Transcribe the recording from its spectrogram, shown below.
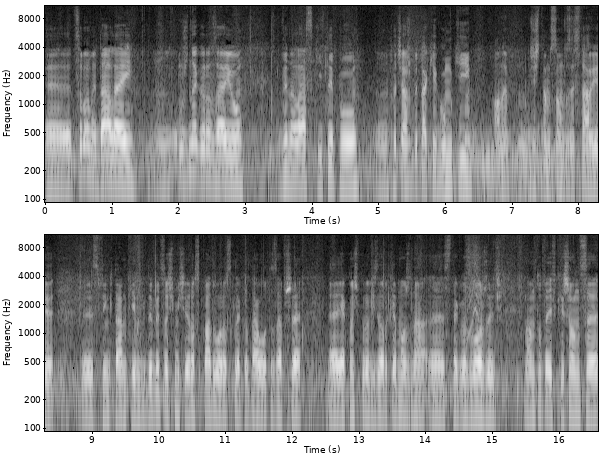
E, Co mamy dalej? Mm, Różnego rodzaju wynalazki typu mm, chociażby takie gumki, one gdzieś tam są w zestawie e, z think tankiem. Gdyby coś mi się rozpadło, rozklekotało, to zawsze jakąś prowizorkę można e, z tego złożyć. Mam tutaj w kieszonce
